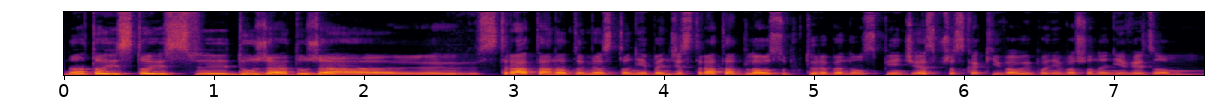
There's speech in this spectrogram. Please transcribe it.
No to jest, to jest y, duża, duża y, strata, natomiast to nie będzie strata dla osób, które będą z 5S przeskakiwały, ponieważ one nie wiedzą,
